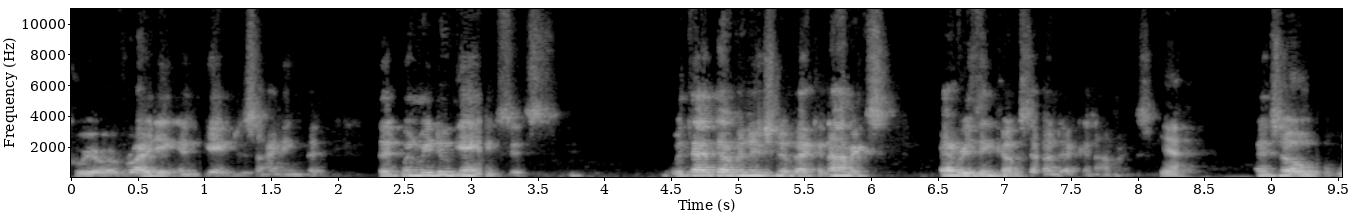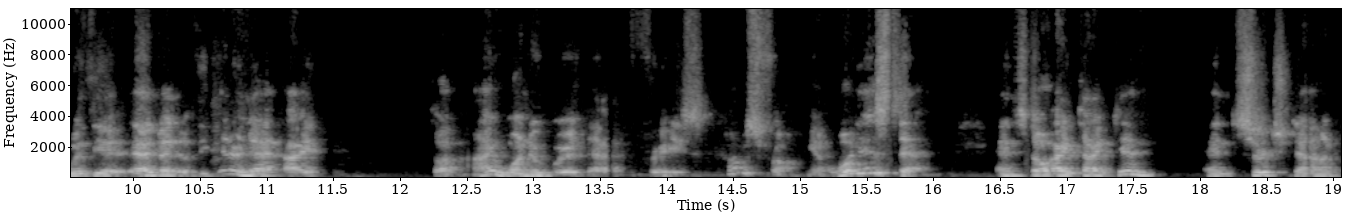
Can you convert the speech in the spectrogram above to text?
career of writing and game designing that, that when we do games, it's with that definition of economics, everything comes down to economics. Yeah. And so with the advent of the internet, I thought, I wonder where that phrase comes from. You know, what is that? And so I typed in and searched down,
